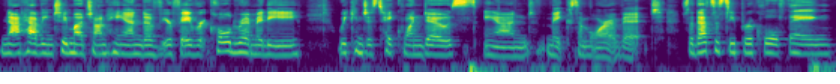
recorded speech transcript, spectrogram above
not having too much on hand of your favorite cold remedy, we can just take one dose and make some more of it. So that's a super cool thing.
